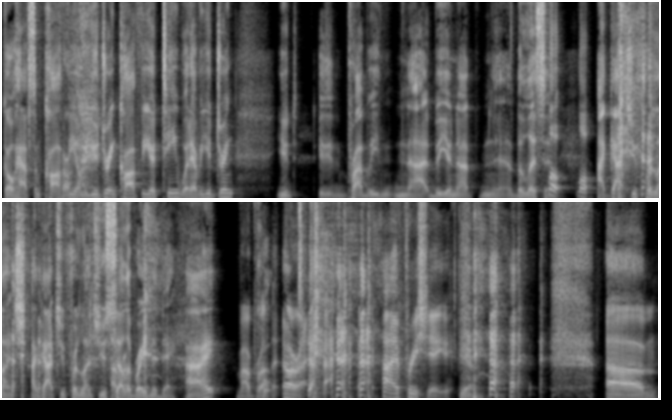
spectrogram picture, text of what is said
Go have some coffee on me. You drink coffee or tea, whatever you drink. You you- probably not, but you're not. nah. But listen, Look, look, I got you for lunch. I got you for lunch. You're celebrating today. All right. my brother. All right, I appreciate you. Yeah. um.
